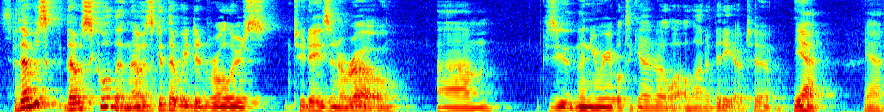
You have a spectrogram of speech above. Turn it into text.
So, But that was that was cool then. That was good that we did rollers two days in a row. Um, because you then you were able to get a lot, a lot of video too. yeah, yeah,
